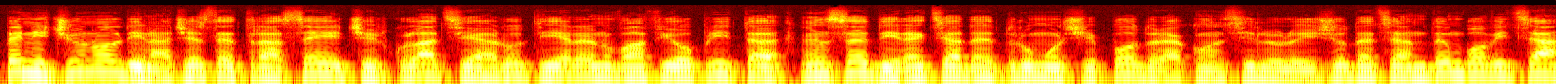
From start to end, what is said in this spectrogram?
Pe niciunul din aceste trasee circulația rutieră nu va fi oprită, însă Direcția de Drumuri și Poduri a Consiliului Județean Dâmbovița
